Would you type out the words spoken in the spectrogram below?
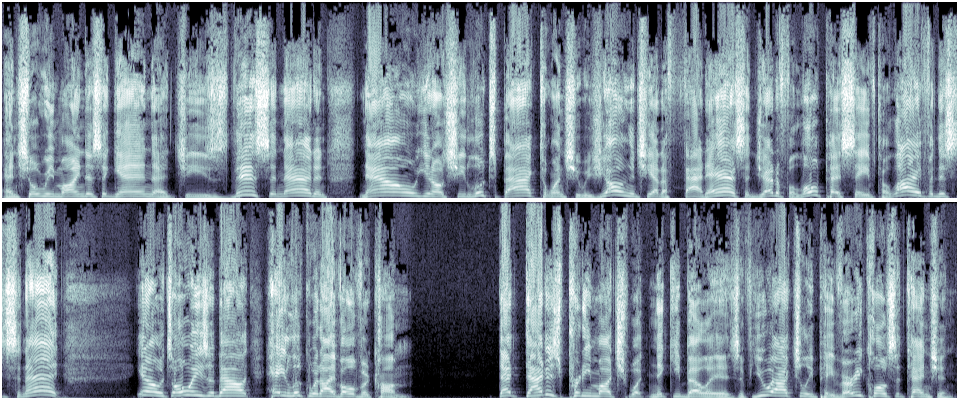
and she'll remind us again that she's this and that. And now, you know, she looks back to when she was young and she had a fat ass, and Jennifer Lopez saved her life, and this and that. you know, it's always about, hey, look what I've overcome. That that is pretty much what Nikki Bella is. If you actually pay very close attention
